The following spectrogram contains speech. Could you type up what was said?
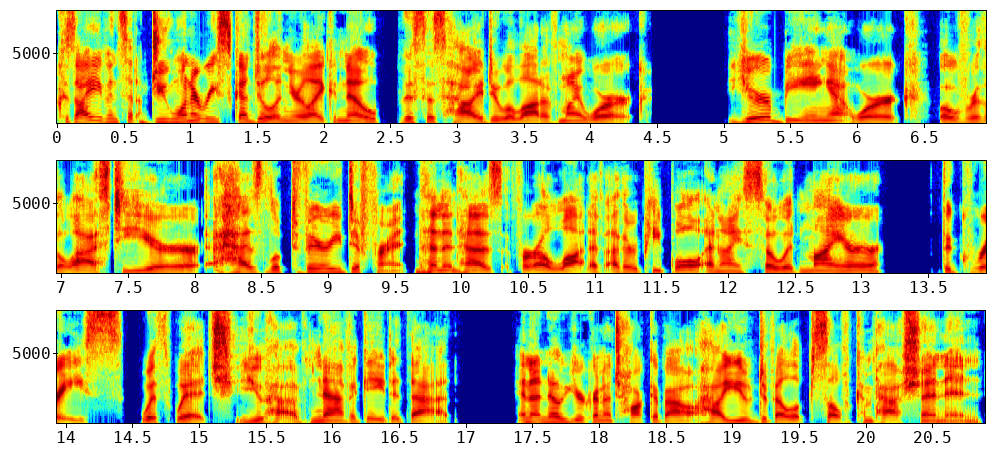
Cause I even said, Do you want to reschedule? And you're like, Nope, this is how I do a lot of my work. Your being at work over the last year has looked very different than it has for a lot of other people. And I so admire the grace with which you have navigated that. And I know you're going to talk about how you've developed self compassion and,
